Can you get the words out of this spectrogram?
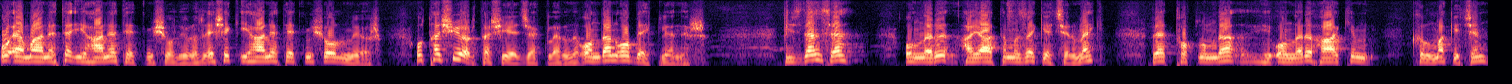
O emanete ihanet etmiş oluyoruz. Eşek ihanet etmiş olmuyor. O taşıyor taşıyacaklarını. Ondan o beklenir. Bizdense onları hayatımıza geçirmek ve toplumda onları hakim kılmak için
